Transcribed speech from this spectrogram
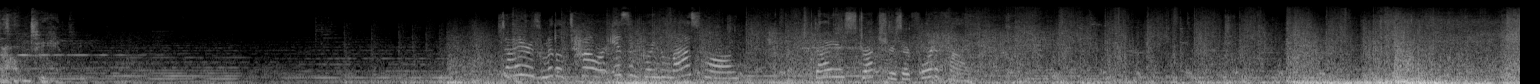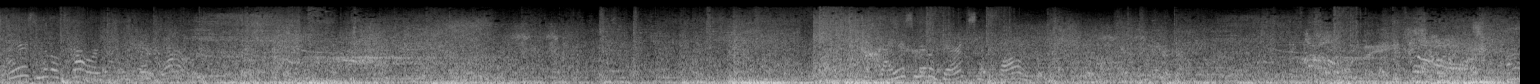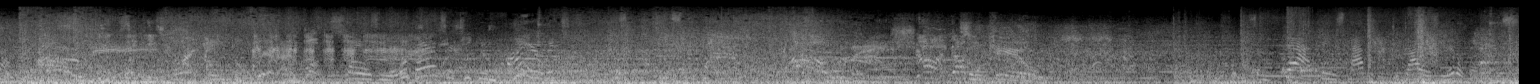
Bounty. Dire's middle tower isn't going to last long. Dire's structures are fortified. Double kill! some bad things happening to Dire's middle barracks.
